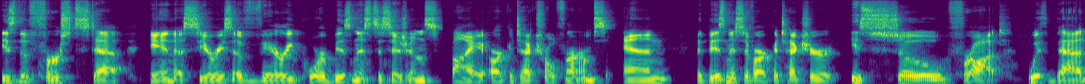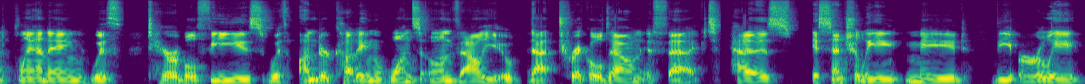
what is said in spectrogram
is the first step in a series of very poor business decisions by architectural firms. And the business of architecture is so fraught with bad planning, with terrible fees, with undercutting one's own value. That trickle down effect has essentially made the early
